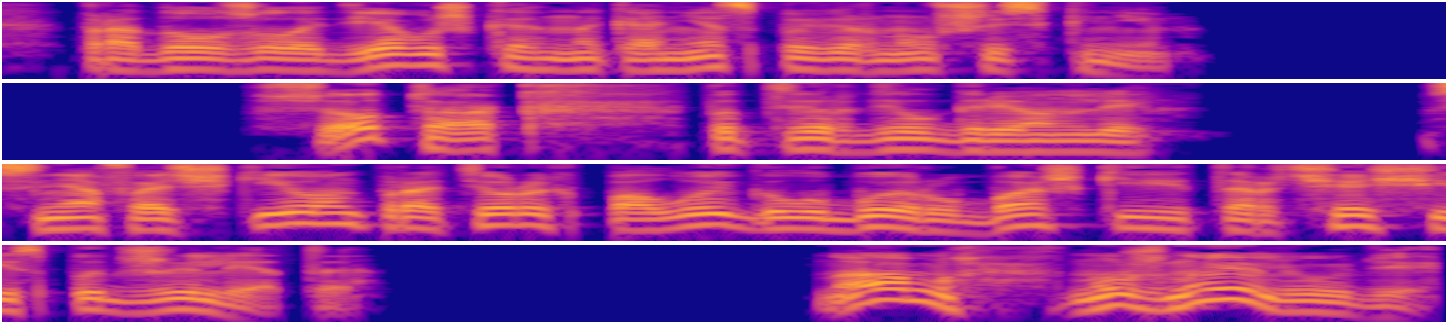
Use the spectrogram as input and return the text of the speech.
— продолжила девушка, наконец повернувшись к ним. «Все так», — подтвердил Грёнли. Сняв очки, он протер их полой голубой рубашки, торчащей из-под жилета. «Нам нужны люди.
